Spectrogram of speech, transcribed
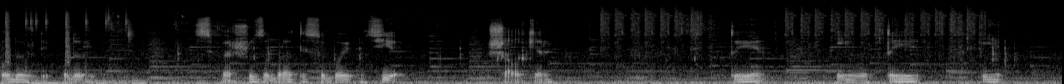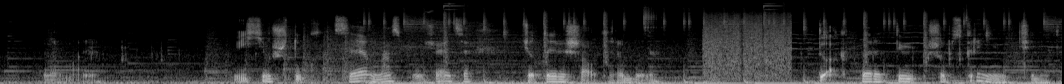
подожди, подожди. Спершу забрати з собою оці шалкери. Ти і ти і нормально. 8 штук. Це в нас виходить 4 шалкери буде. Так, перед тим, щоб скрині відчинити,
